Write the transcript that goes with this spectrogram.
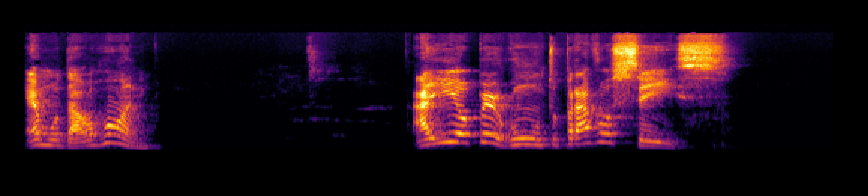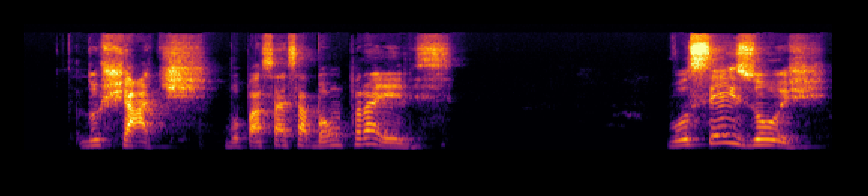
É mudar o Rony. Aí eu pergunto para vocês do chat, vou passar essa bomba para eles. Vocês hoje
